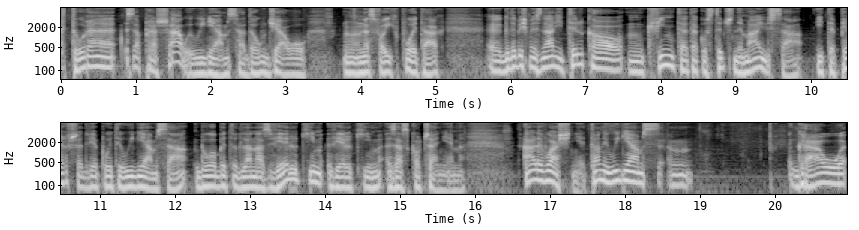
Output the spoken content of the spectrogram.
które zapraszały Williamsa do udziału na swoich płytach. E, gdybyśmy znali tylko mm, kwintet akustyczny Milesa i te pierwsze dwie płyty Williamsa, byłoby to dla nas wielkim, wielkim zaskoczeniem. Ale właśnie, Tony Williams mm, grał e,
